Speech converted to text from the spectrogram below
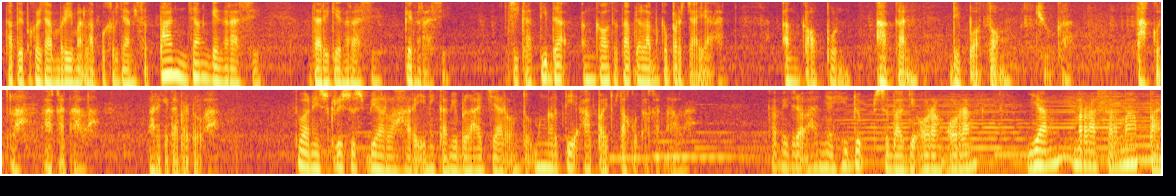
tapi pekerjaan beriman adalah pekerjaan sepanjang generasi, dari generasi ke generasi. Jika tidak engkau tetap dalam kepercayaan, engkau pun akan dipotong juga. Takutlah akan Allah. Mari kita berdoa. Tuhan Yesus Kristus biarlah hari ini kami belajar untuk mengerti apa itu takut akan Allah. Kami tidak hanya hidup sebagai orang-orang yang merasa mapan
